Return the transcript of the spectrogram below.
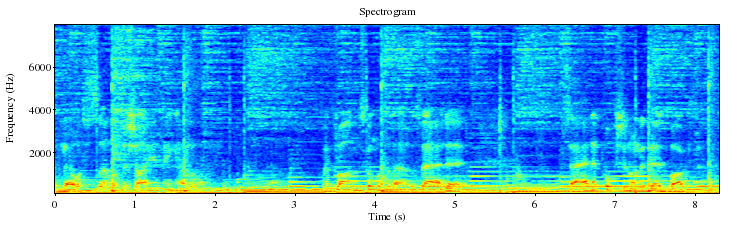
Om det er oss eller The Shining eller Men faen det skal måtte være, så er det så er det en profesjonalitet bak det.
